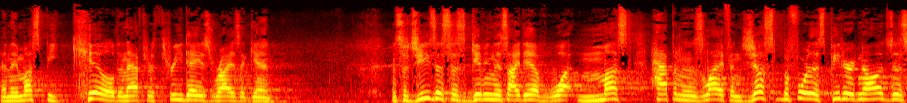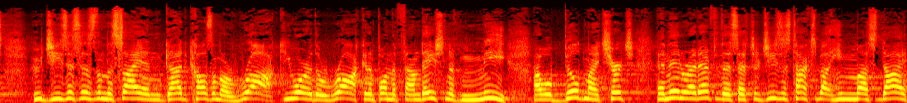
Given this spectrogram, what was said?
and they must be killed and after three days rise again. And so Jesus is giving this idea of what must happen in his life. And just before this, Peter acknowledges who Jesus is the Messiah, and God calls him a rock. You are the rock, and upon the foundation of me, I will build my church. And then right after this, after Jesus talks about he must die,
